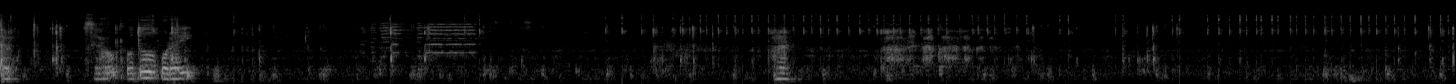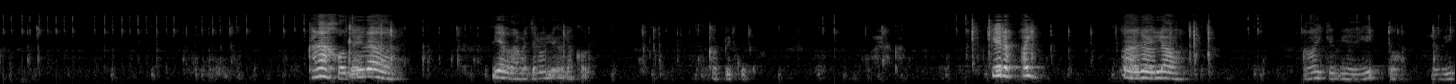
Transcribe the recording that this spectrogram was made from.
A ver. Se rompió todo por ahí. A ver. Carajo, no hay nada. Mierda, me troleo la con. Capecu. Mira, ay. Ah, no, lado. Ay, qué miedito. Lo vi.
